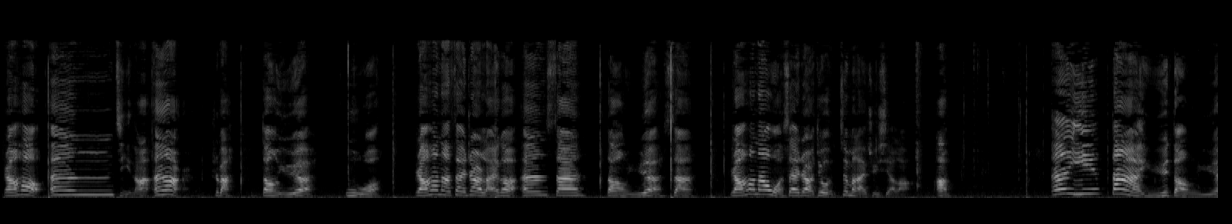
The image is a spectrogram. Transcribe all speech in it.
然后 n 几呢？n 二是吧？等于五，然后呢在这儿来个 n 三等于三，然后呢我在这儿就这么来去写了啊，n 一大于等于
